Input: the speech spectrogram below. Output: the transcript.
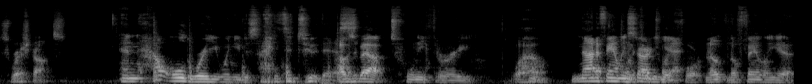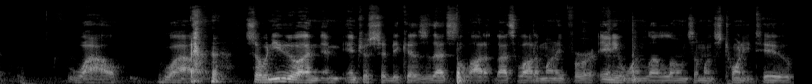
some restaurants. And how old were you when you decided to do this? I was about 23, Wow. not a family started yet. 24. No, no family yet. Wow, wow. so when you, I'm, I'm interested because that's a lot. Of, that's a lot of money for anyone, let alone someone's 22.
